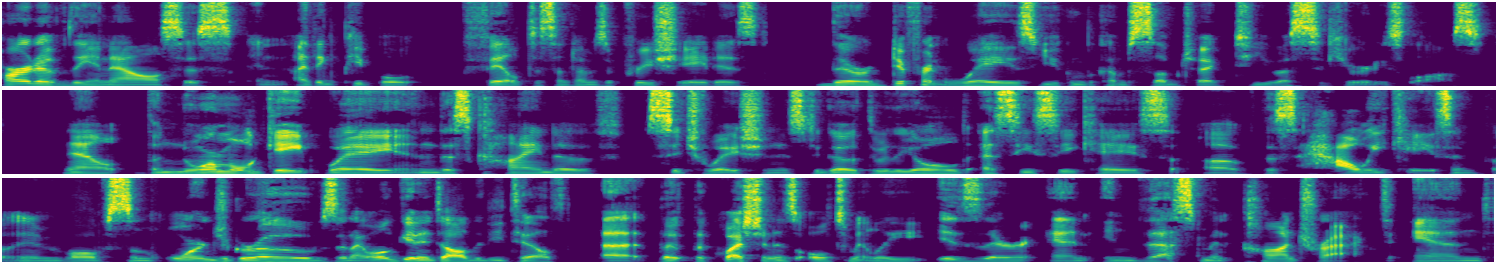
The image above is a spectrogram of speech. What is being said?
part of the analysis, and I think people fail to sometimes appreciate, is there are different ways you can become subject to US securities laws. Now, the normal gateway in this kind of situation is to go through the old SEC case of this Howey case and it involves some orange groves, and I won't get into all the details. Uh, the, the question is ultimately, is there an investment contract? And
